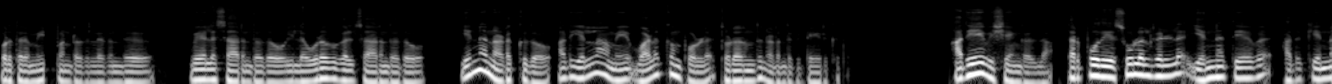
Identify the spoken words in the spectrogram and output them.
ஒருத்தரை மீட் பண்ணுறதுலேருந்து வேலை சார்ந்ததோ இல்லை உறவுகள் சார்ந்ததோ என்ன நடக்குதோ அது எல்லாமே வழக்கம் போல் தொடர்ந்து நடந்துக்கிட்டே இருக்குது. அதே விஷயங்கள் தான். தற்போதைய சூழல்களில் என்ன தேவை அதுக்கு என்ன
